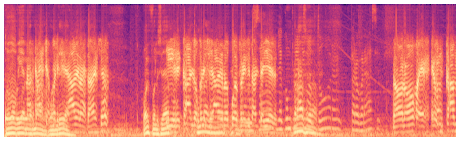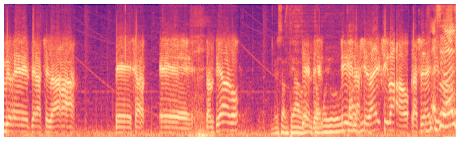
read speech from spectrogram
Todo bien, mi hermano. Felicidades, Natacha. Hoy felicidades. Y Ricardo, felicidades, no puedo felicitarte ayer. Yo cumplo en octubre, pero gracias. No, no, es, es un cambio de, de la ciudad de eh, Santiago. De Santiago. ¿Entiendes? Está muy Sí, la ciudad del Cibao. La ciudad del La Cibao. ciudad del...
